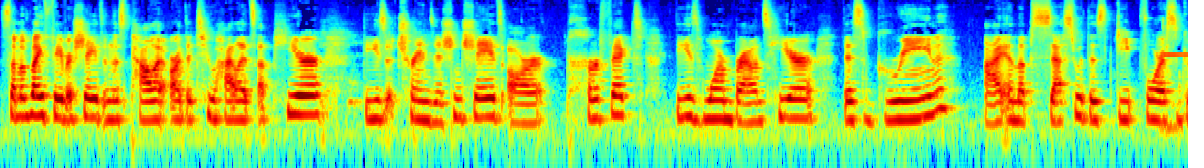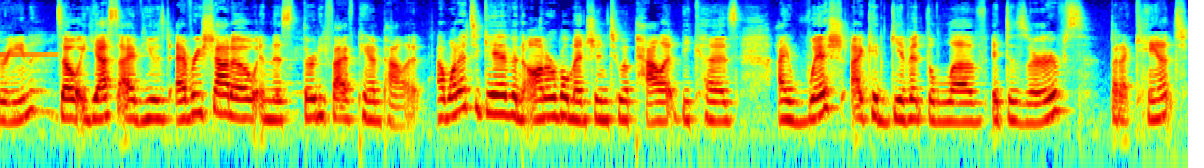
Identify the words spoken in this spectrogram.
Some of my favorite shades in this palette are the two highlights up here. These transition shades are perfect. These warm browns here, this green I am obsessed with this deep forest green. So yes, I've used every shadow in this 35 pan palette. I wanted to give an honorable mention to a palette because I wish I could give it the love it deserves but I can't,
